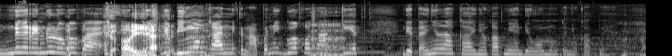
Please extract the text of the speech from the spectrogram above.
dengerin dulu bapak Oh iya. terus dia bingung kan nih kenapa nih gua kok Uh-uh. sakit dia tanyalah ke nyokapnya dia ngomong ke nyokapnya Heeh,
